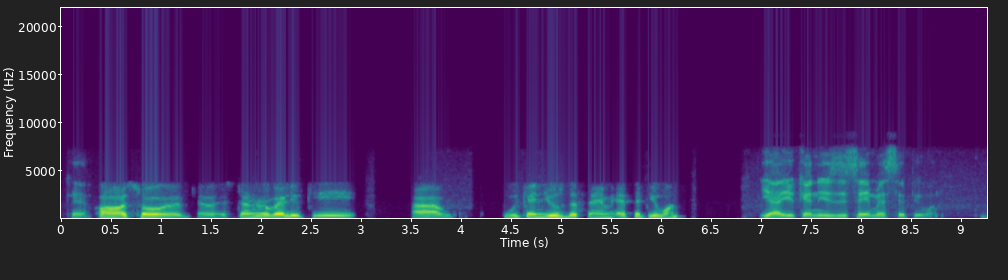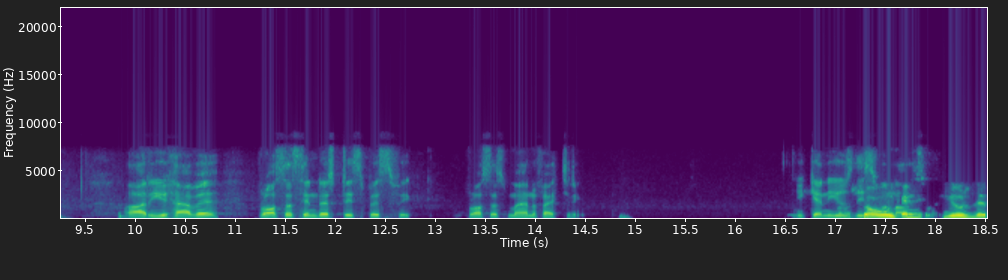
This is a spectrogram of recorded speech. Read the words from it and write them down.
okay Uh, so uh, standard value key, uh, we can use the same SAP one. yeah you can use the same sap1 or you have a process industry specific process manufacturing you can use this so we can also use this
